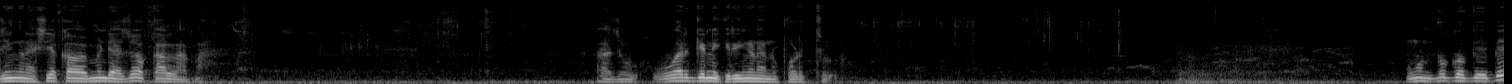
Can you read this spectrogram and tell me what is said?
રીંગણા શેકાવા મીંડ્યા જો કાલામાં. આ જો ઓર્ગેનિક રીંગણાનું પડતું હું બગો બે બે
